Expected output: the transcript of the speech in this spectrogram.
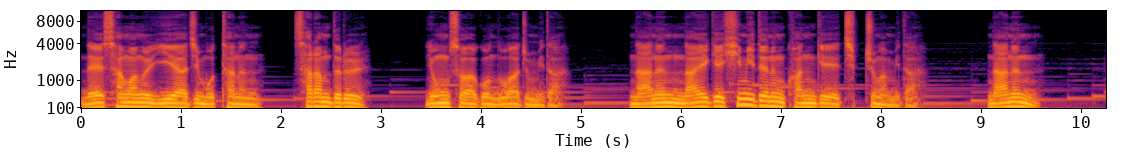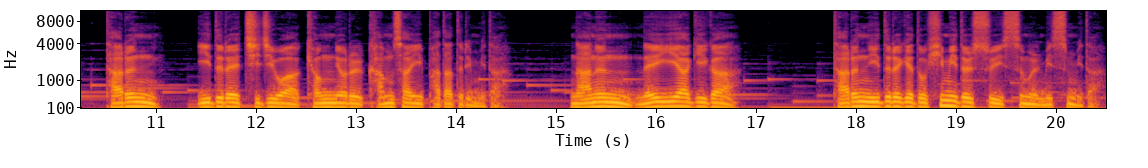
내 상황을 이해하지 못하는 사람들을 용서하고 놓아줍니다. 나는 나에게 힘이 되는 관계에 집중합니다. 나는 다른 이들의 지지와 격려를 감사히 받아들입니다. 나는 내 이야기가 다른 이들에게도 힘이 될 수 있음을 믿습니다.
